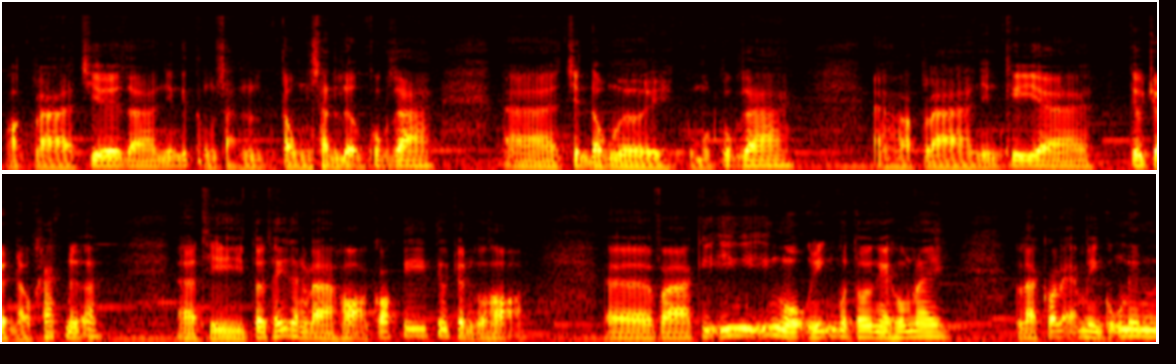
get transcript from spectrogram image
hoặc là chia ra những cái tổng sản tổng sản lượng quốc gia trên đầu người của một quốc gia hoặc là những cái tiêu chuẩn nào khác nữa. Thì tôi thấy rằng là họ có cái tiêu chuẩn của họ. Và cái ý nghĩ ngộ nghĩnh của tôi ngày hôm nay là có lẽ mình cũng nên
